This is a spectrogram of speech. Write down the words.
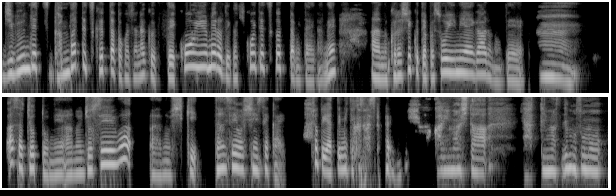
自分でつ頑張って作ったとかじゃなくって、こういうメロディーが聞こえて作ったみたいなね、あの、クラシックってやっぱりそういう意味合いがあるので、うん。朝ちょっとね、あの、女性は、あの、四季、男性は新世界。ちょっとやってみてください。わかりました。やってみます。でもその、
